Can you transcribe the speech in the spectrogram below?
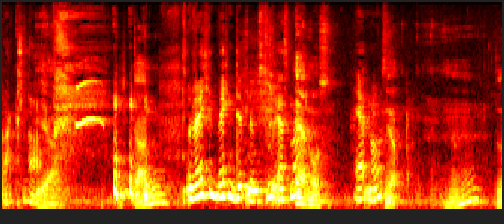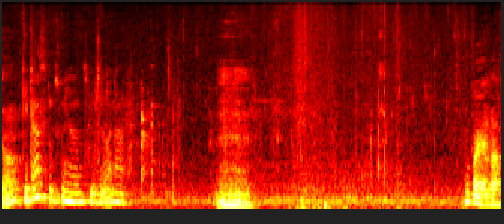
Ah, klar. Ja. Dann Und welchen, welchen Dip nimmst du erstmal? Erdnuss. Erdnuss? Ja. Mhm. So. Geht das? Muss mir sonst ein bisschen weiter. Super lecker.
